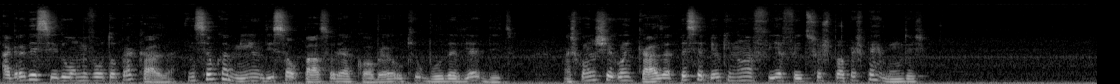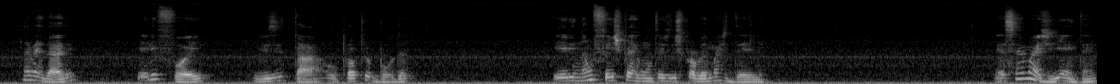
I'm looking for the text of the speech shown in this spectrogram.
Agradecido, o homem voltou para casa. Em seu caminho, disse ao pássaro e à cobra o que o Buda havia dito. Mas quando chegou em casa, percebeu que não havia feito suas próprias perguntas. Na verdade, ele foi visitar o próprio Buda e ele não fez perguntas dos problemas dele. Essa é a magia, entende?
